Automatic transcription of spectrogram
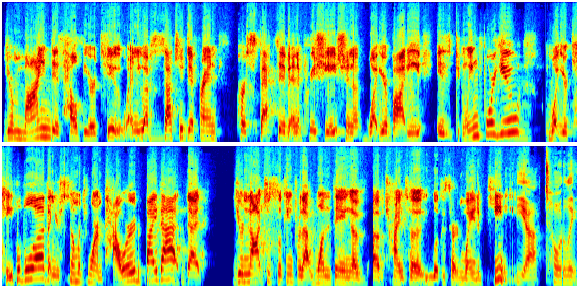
your mind is healthier too. And you have mm-hmm. such a different perspective and appreciation of what your body is doing for you, mm-hmm. what you're capable of. And you're so much more empowered by that, that you're not just looking for that one thing of of trying to look a certain way in a bikini. Yeah, totally.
